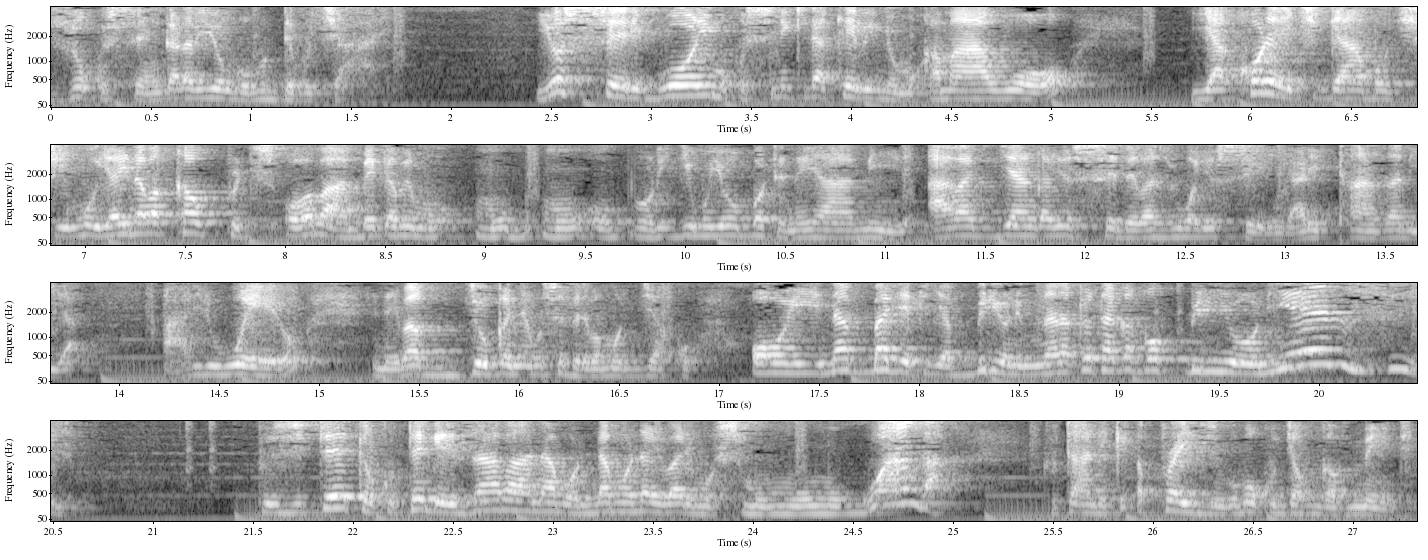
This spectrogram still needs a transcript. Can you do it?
mpya zokusengala byongo obudde bukyali. Yoseri gwoli mu kusinikirako ebinyo mukama wo yakola ekigambo kimu yalina baculprits oba bambegabe mu ligimu y'obote ne yamiire abajjanga Yoseri baziwa Yoseri ngaali Tanzania ali luweero ne bajoganya museveni bamugjako oyina bajeti ya biliyoni munana twetagako biliyoni ezi tuziteeke okutegeeza abaana bonna bonna bebali mu ggwanga tutandike uprising oba okujja ku gavumenti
